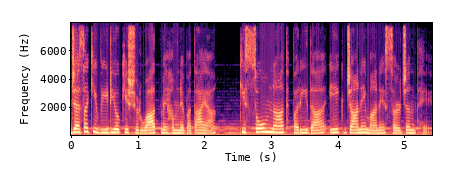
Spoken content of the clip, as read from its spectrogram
जैसा कि वीडियो की शुरुआत में हमने बताया कि सोमनाथ परिदा एक जाने माने सर्जन थे,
